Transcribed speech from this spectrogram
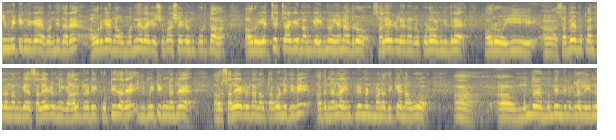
ಈ ಮೀಟಿಂಗಿಗೆ ಬಂದಿದ್ದಾರೆ. ಅವ್ರಿಗೆ ನಾವು ಮೊದಲನೇದಾಗಿ ಶುಭಾಶಯಗಳನ್ನು ಕೊಡ್ತಾ, ಅವರು ಹೆಚ್ಚೆಚ್ಚಾಗಿ ನಮಗೆ ಇನ್ನೂ ಏನಾದರೂ ಸಲಹೆಗಳೇನಾದರೂ ಕೊಡೋ ಹಂಗಿದ್ರೆ ಅವರು ಈ ಸಭೆ ಮುಖಾಂತರ ನಮಗೆ ಸಲಹೆಗಳನ್ನ ಈಗ ಆಲ್ರೆಡಿ ಕೊಟ್ಟಿದ್ದಾರೆ. ಈ ಮೀಟಿಂಗ್ನಲ್ಲೇ ಅವ್ರ ಸಲಹೆಗಳನ್ನ ನಾವು ತಗೊಂಡಿದ್ದೀವಿ. ಅದನ್ನೆಲ್ಲ ಇಂಪ್ಲಿಮೆಂಟ್ ಮಾಡೋದಕ್ಕೆ ನಾವು ಮುಂದೆ, ಮುಂದಿನ ದಿನಗಳಲ್ಲಿ ಇನ್ನೂ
